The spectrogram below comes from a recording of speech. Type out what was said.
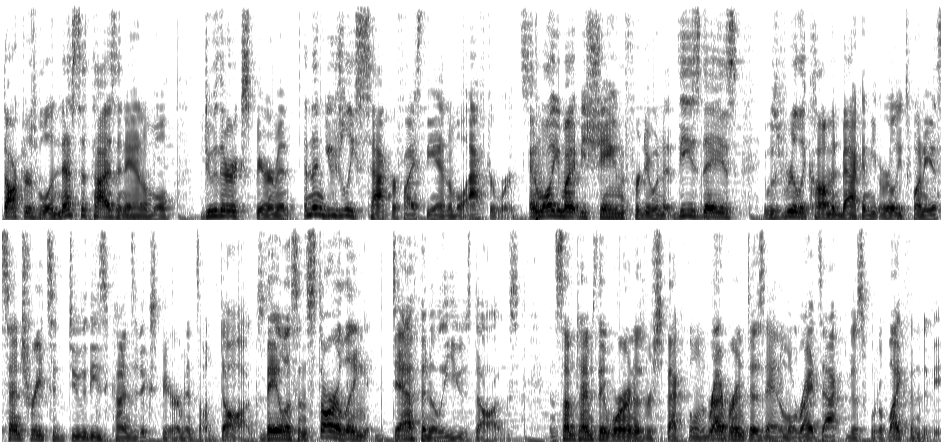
doctors will anesthetize an animal, do their experiment, and then usually sacrifice the animal afterwards. And while you might be shamed for doing it these days, it was really common back in the early 20th century to do these kinds of experiments on dogs. Bayliss and Starling definitely used dogs and sometimes they weren't as respectful and reverent as animal rights activists would have liked them to be.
